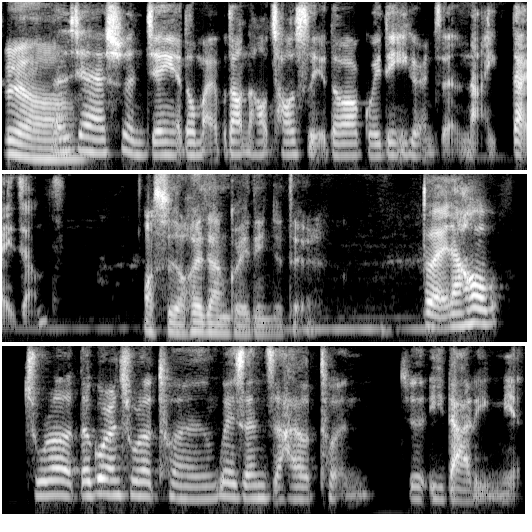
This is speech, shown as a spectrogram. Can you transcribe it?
对啊，但是现在瞬间也都买不到，然后超市也都要规定一个人只能拿一袋这样子。哦，是的，会这样规定就对了。对，然后除了德国人，除了囤卫生纸，还有囤就是意大利面，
